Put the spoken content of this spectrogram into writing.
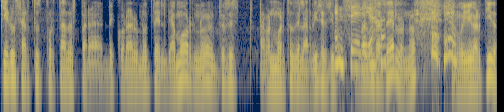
Quiero usar tus portadas para decorar un hotel de amor, ¿no? Entonces estaban muertos de la risa. Así, ¿En serio? Vamos a hacerlo, ¿no? Está muy divertido.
